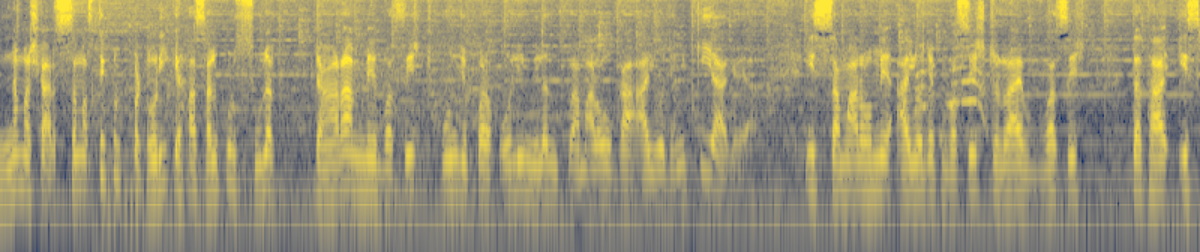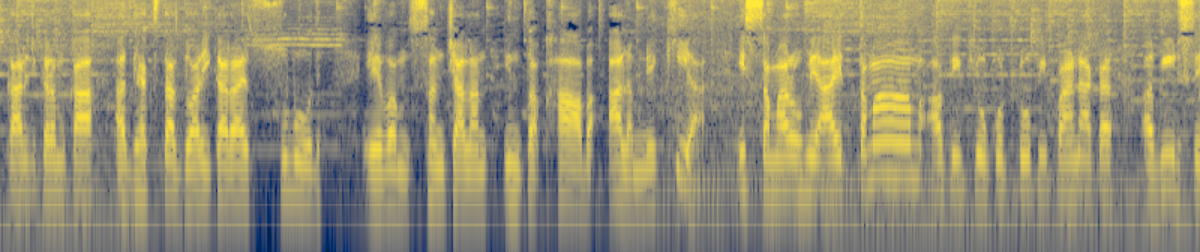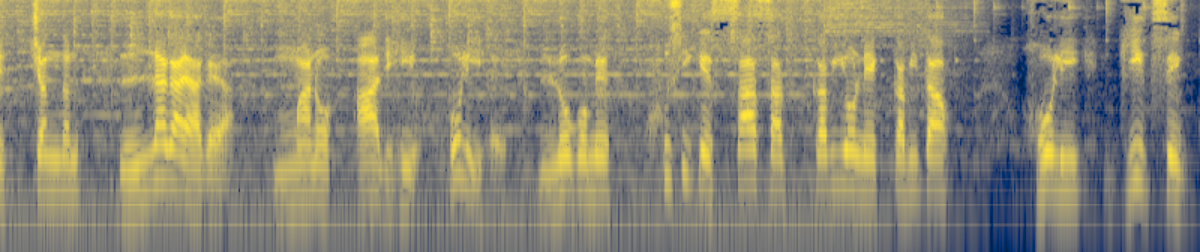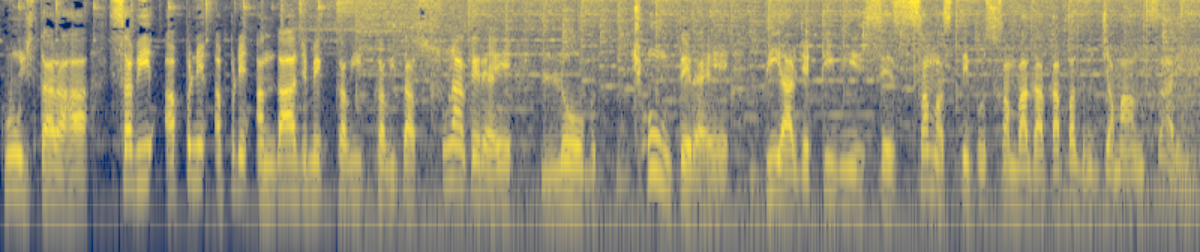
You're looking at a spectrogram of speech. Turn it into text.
नमस्कार, समस्तीपुर पटोरी के हसनपुर सूरत टारा में वशिष्ठ कुंज पर होली मिलन समारोह का आयोजन किया गया। इस समारोह में आयोजक वशिष्ठ राय, वशिष्ठ तथा इस कार्यक्रम का अध्यक्षता द्वारिका राय सुबोध एवं संचालन इंतखाब आलम ने किया। इस समारोह में आए तमाम अतिथियों को टोपी पहनाकर अबीर से चंदन लगाया गया। मानो आज ही होली है। लोगों में खुशी के साथ साथ कवियों ने कविता होली गीत से गूंजता रहा। सभी अपने अपने अंदाज में कवि, कविता सुनाते रहे, लोग झूमते रहे। बी आर जे टीवी से समस्तीपुर संवाददाता बद्र जमान सारी।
